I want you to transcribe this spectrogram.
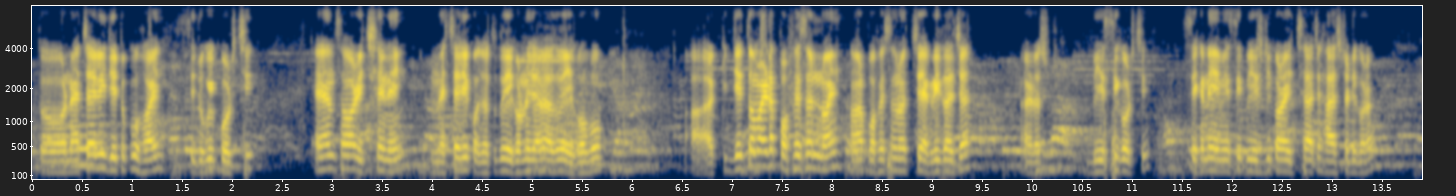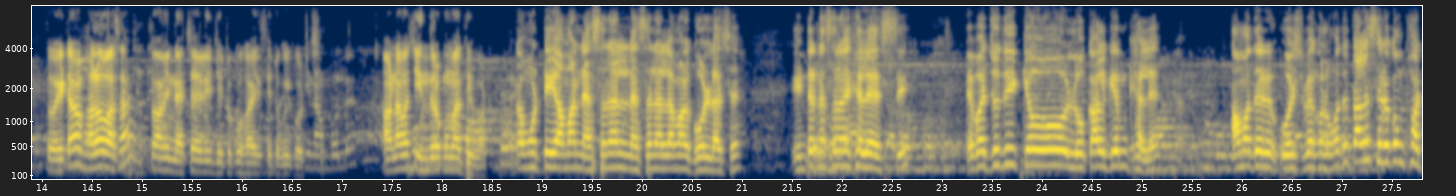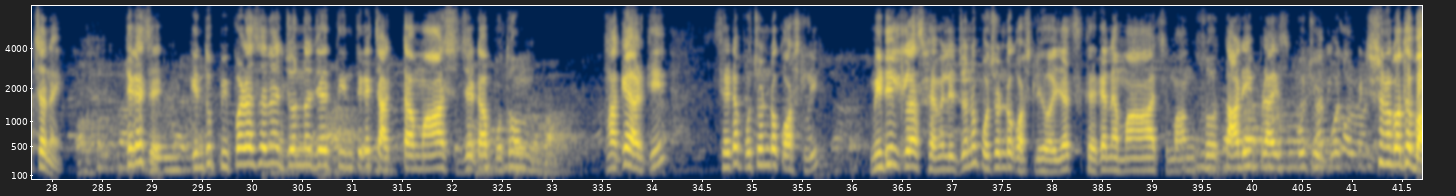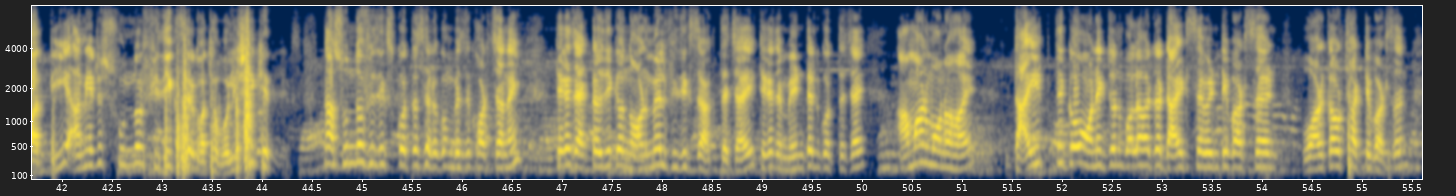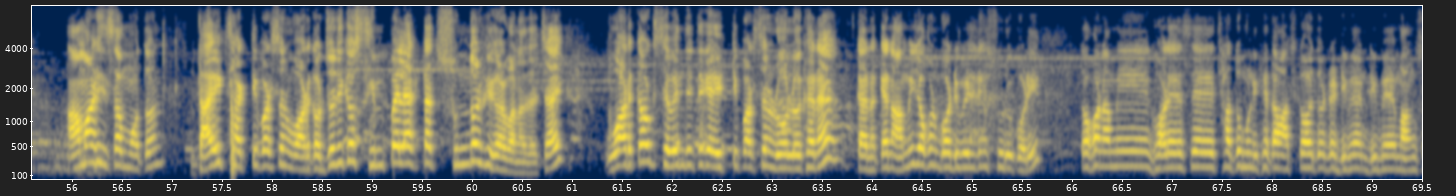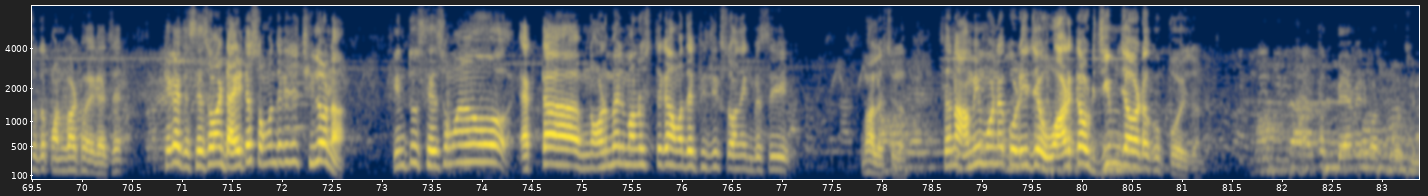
তো ন্যাচারালি যেটুকু হয় সেটুকুই করছি। এনহ্যান্স হওয়ার ইচ্ছে নেই। ন্যাচারালি যতদূর এগোনো যাবে তত এগোবো। আর যেহেতু আমার একটা প্রফেশন নয় আমার প্রফেশন হচ্ছে এগ্রিকালচার একটা বিএসসি করছি। সেখানে এমএসসি পিএইচডি করার ইচ্ছা আছে হায়ার স্টাডি করার। তো এটা আমার ভালোবাসা তো আমি ন্যাচারালি যেটুকু হয় সেটুকুই করছি। আমার নাম হচ্ছে ইন্দ্র কুমার মোটামুটি আমার ন্যাশনাল ন্যাশনাল আমার গোল্ড আছে। ইন্টারন্যাশনাল খেলে এসেছি। এবার যদি কেউ লোকাল গেম খেলে আমাদের ওয়েস্ট বেঙ্গলের মধ্যে তাহলে সেরকম খরচা নেই। ঠিক আছে? কিন্তু প্রিপারেশনের জন্য যে তিন থেকে চারটা মাস যেটা প্রথম থাকে আর কি সেটা প্রচণ্ড কস্টলি মিডিল ক্লাস ফ্যামিলির জন্য প্রচণ্ড কস্টলি হয়ে যায়। সেখানে মাছ মাংস তারই প্রাইস প্রচুর প্রচুর। কম্পিটিশনের কথা বাদ দিই আমি একটা সুন্দর ফিজিক্সের কথা বলি সেক্ষেত্রে না সুন্দর ফিজিক্স করতে সেরকম বেশি খরচা নেই। ঠিক আছে? একটা যদি কেউ নর্মাল ফিজিক্স রাখতে চাই ঠিক আছে? মেনটেন করতে চাই আমার মনে হয় ডাইট থেকেও অনেকজন বলে হয়তো diet seventy percent workout thirty percent আমার হিসাব মতন ডায়েট থার্টি পার্সেন্ট ওয়ার্কআউট যদি কেউ সিম্পল একটা সুন্দর ফিগার বানাতে চায় ওয়ার্কআউট সেভেন্টি থেকে এইট্টি পার্সেন্ট রোল ওখানে। কেন কেন আমি যখন বডি বিল্ডিং শুরু করি তখন আমি ঘরে এসে ছাতু মুড়ি খেতাম। আজকে হয়তো ওটা ডিমে ডিমে মাংস তো কনভার্ট হয়ে গেছে। ঠিক আছে সে সময় ডায়েটের সম্বন্ধে কিছু ছিল না। কিন্তু সে সময়ও একটা নর্মাল মানুষ থেকে আমাদের ফিজিক্স অনেক বেশি ভালো ছিল। সেজন্য আমি মনে করি যে ওয়ার্কআউট জিম যাওয়াটা খুব প্রয়োজন।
